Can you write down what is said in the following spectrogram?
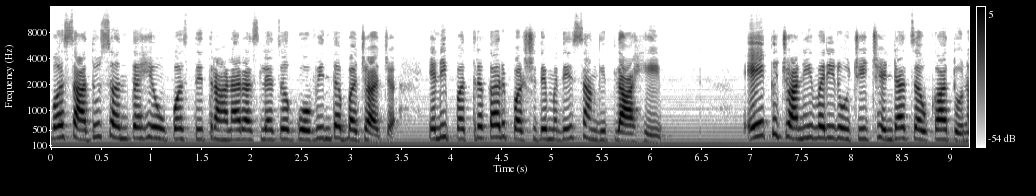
व साधू संत हे उपस्थित राहणार असल्याचं गोविंद बजाज यांनी पत्रकार परिषदेमध्ये सांगितलं आहे. एक जानेवारी रोजी झेंडा चौकातून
